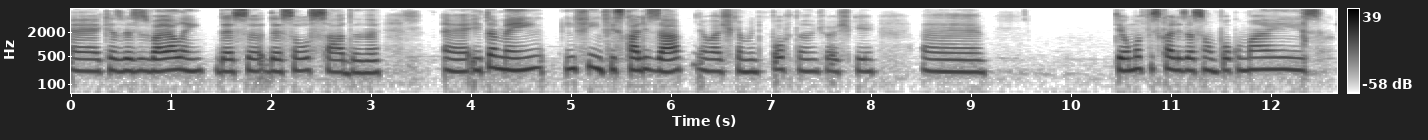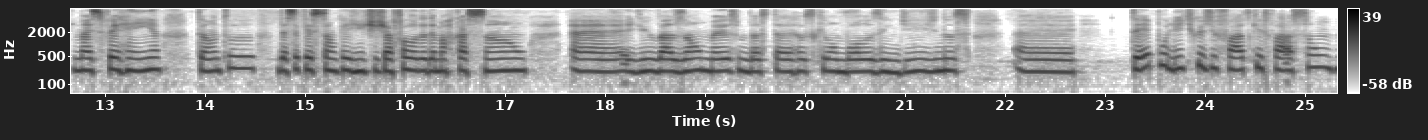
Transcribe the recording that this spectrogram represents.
é, que às vezes vai além dessa, dessa ossada, né? É, e também, enfim, fiscalizar, eu acho que é muito importante, eu acho que é, ter uma fiscalização um pouco mais, mais ferrenha, tanto dessa questão que a gente já falou da demarcação, é, de invasão mesmo das terras quilombolas indígenas, é, ter políticas de fato que façam,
